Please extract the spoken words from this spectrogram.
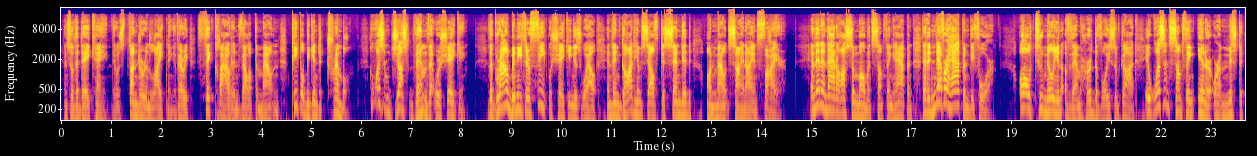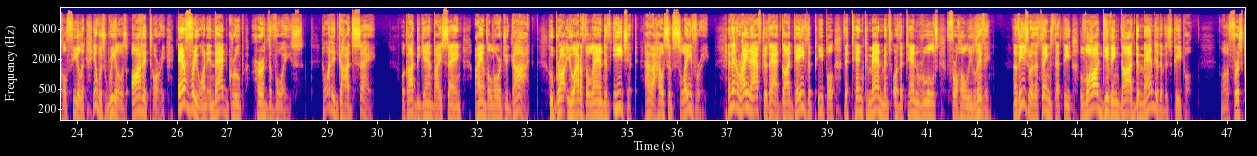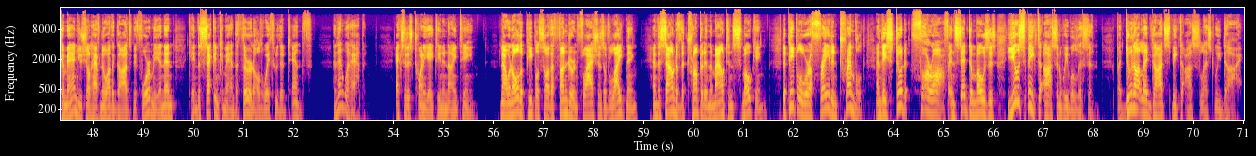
And so the day came. There was thunder and lightning. A very thick cloud enveloped the mountain. People began to tremble. It wasn't just them that were shaking. The ground beneath their feet was shaking as well, and then God Himself descended on Mount Sinai in fire. And then in that awesome moment, something happened that had never happened before. All two million of them heard the voice of God. It wasn't something inner or a mystical feeling. It was real. It was auditory. Everyone in that group heard the voice. And what did God say? Well, God began by saying, I am the Lord your God, who brought you out of the land of Egypt, out of the house of slavery. And then right after that, God gave the people the Ten Commandments or the Ten Rules for Holy Living. Now, these were the things that the law giving God demanded of his people. Well, the first command, you shall have no other gods before me. And then came the second command, the third, all the way through the tenth. And then what happened? Exodus 20, 18, and 19. Now, when all the people saw the thunder and flashes of lightning, and the sound of the trumpet in the mountain smoking, the people were afraid and trembled, and they stood far off and said to Moses, You speak to us, and we will listen. But do not let God speak to us, lest we die.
